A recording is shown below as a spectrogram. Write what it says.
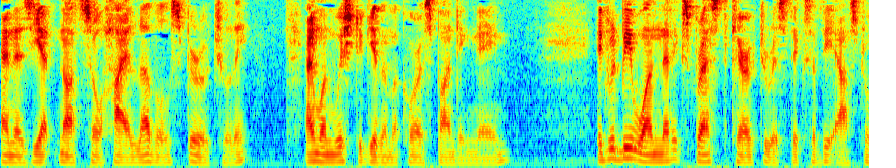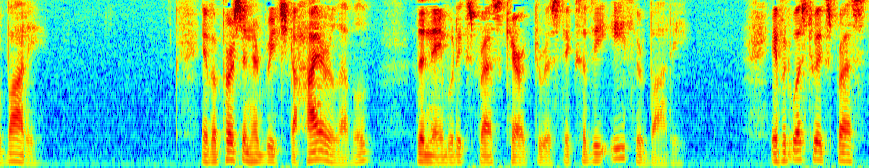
an as yet not so high level spiritually, and one wished to give him a corresponding name, it would be one that expressed characteristics of the astral body. If a person had reached a higher level, the name would express characteristics of the ether body. If it was to express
